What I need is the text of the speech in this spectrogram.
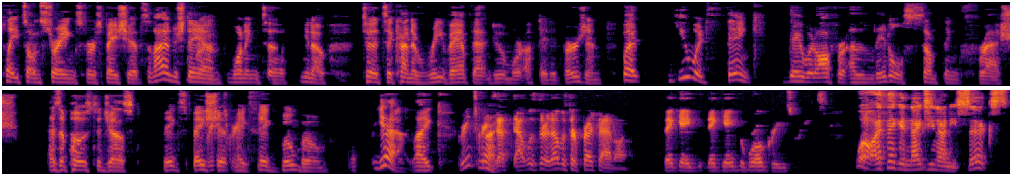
plates on strings for spaceships. And I understand wanting to, you know, to to kind of revamp that and do a more updated version. But you would think they would offer a little something fresh as opposed to just big spaceship screens. make big boom boom. Yeah, like Green screens. Right. That that was their that was their fresh add on. They gave they gave the world green screens. Well, I think in 1996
